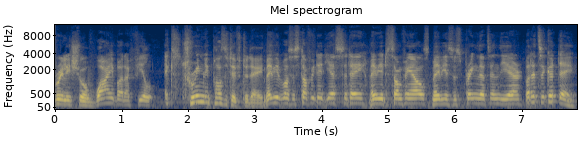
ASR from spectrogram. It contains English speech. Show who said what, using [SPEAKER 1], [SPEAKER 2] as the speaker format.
[SPEAKER 1] Really sure why, but I feel extremely positive today. Maybe it was the stuff we did yesterday, maybe it's something else, maybe it's the spring that's in the air, but it's a good day.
